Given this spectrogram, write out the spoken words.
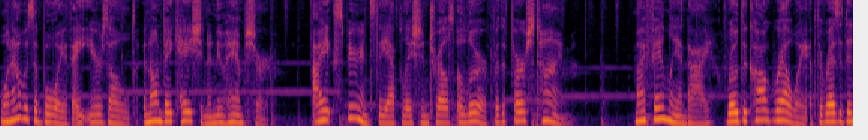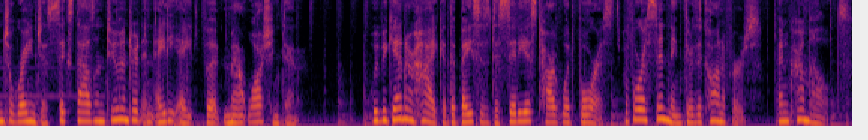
When I was a boy of eight years old and on vacation in New Hampshire, I experienced the Appalachian Trail's allure for the first time. My family and I rode the Cog Railway up the Presidential Range's 6,288 foot Mount Washington. We began our hike at the base's deciduous hardwood forests before ascending through the conifers and krummholz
